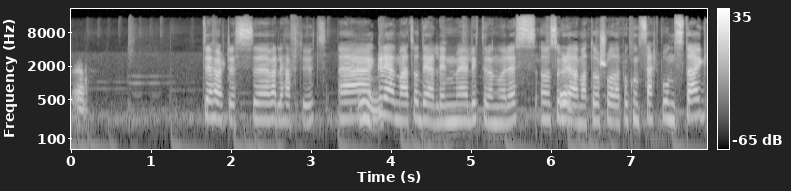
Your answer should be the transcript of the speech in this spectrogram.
Ja. Det hørtes eh, veldig heftig ut. Jeg Mm. gleder meg til å dele den med lytterne våre. Og så gleder jeg meg til å se deg på konsert på onsdag.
